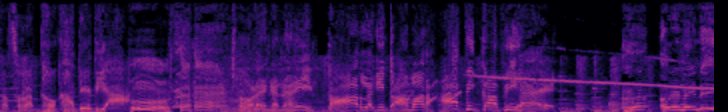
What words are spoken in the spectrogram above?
ससुरा धोखा दे दिया। छोड़ेंगे नहीं तार लगी तो हमारा हाथ ही काफ़ी है। हाँ, अरे नहीं नहीं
